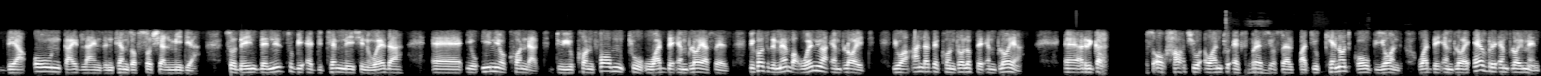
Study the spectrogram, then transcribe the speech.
their own guidelines in terms of social media so they, there needs to be a determination whether uh, you, in your conduct do you conform to what the employer says because remember when you are employed you are under the control of the employer uh, regardless of how you want to express mm. yourself, but you cannot go beyond what the employer. Every employment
